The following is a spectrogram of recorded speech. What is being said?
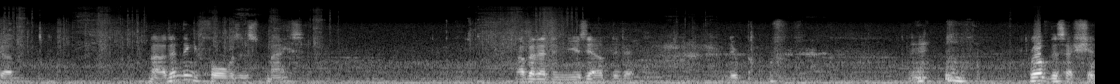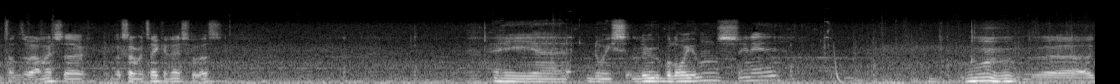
gun? No, I don't think 4 was its max. I bet I didn't use it up, did it? Nope. well, this has shit tons of ammo, so looks like we're taking this with us. Any uh, nice lootable items in here? uh.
